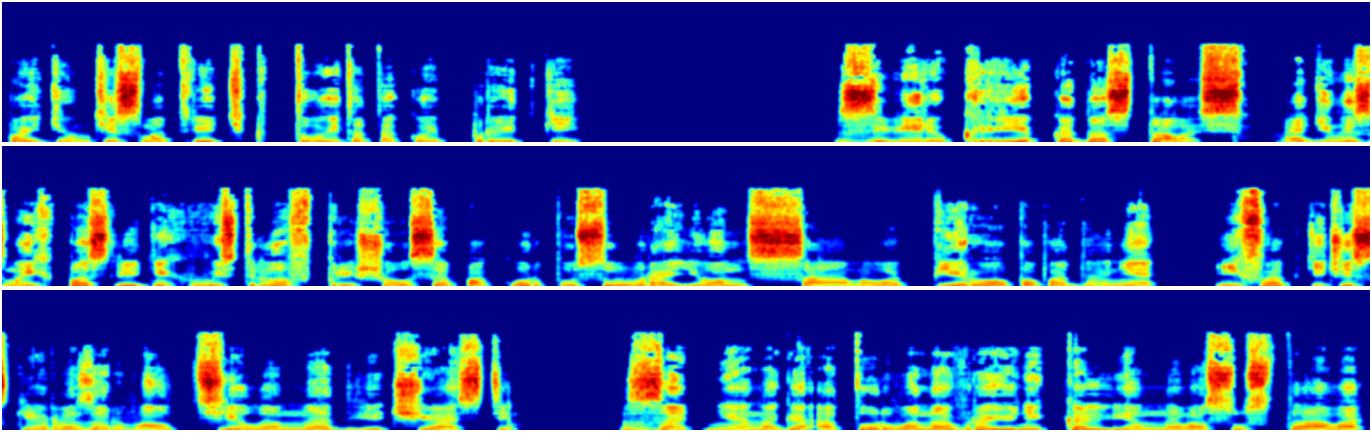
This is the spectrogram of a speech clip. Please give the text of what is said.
«Пойдемте смотреть, кто это такой прыткий». Зверю крепко досталось. Один из моих последних выстрелов пришелся по корпусу в район самого первого попадания и фактически разорвал тело на две части. Задняя нога оторвана в районе коленного сустава.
